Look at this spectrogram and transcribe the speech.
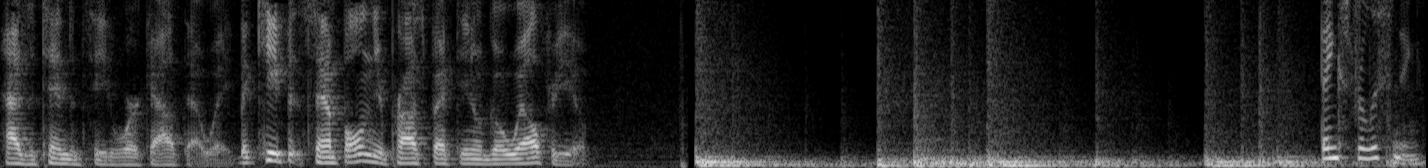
has a tendency to work out that way, but keep it simple and your prospecting will go well for you. Thanks for listening.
